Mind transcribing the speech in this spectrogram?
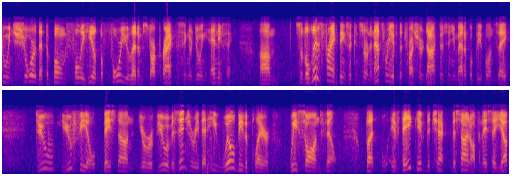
to ensure that the bone fully healed before you let him start practicing or doing anything. Um, so the Lisfranc thing is a concern, and that's where you have to trust your doctors and your medical people and say, do you feel, based on your review of his injury, that he will be the player we saw on film? But if they give the check, the sign off, and they say, "Yep,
